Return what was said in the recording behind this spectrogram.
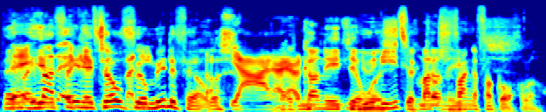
maar maar Heerenveen ik- heeft maar zoveel die- middenvelders. Ja, nou ja, dat kan niet, nu jongens, niet, dat maar vervanger niet. van Kochelo.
